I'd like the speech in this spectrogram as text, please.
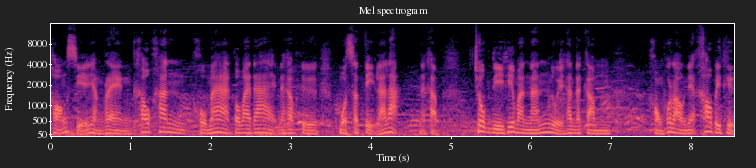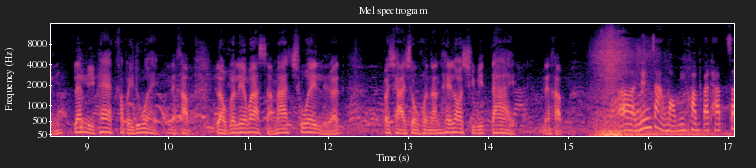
ท้องเสียอย่างแรงเข้าขั้นโคม่าก็ว่าได้นะครับ คือหมดสติแล้วล่ะนะครับ โชคดีที่วันนั้นหน่วยทันตกรรม ของพวกเราเนี่ยเข้าไปถึงและมีแพทย์เข้าไปด้วยนะครับเราก็เรียกว่าสามารถช่วยเหลือประชาชนคนนั้นให้รอดชีวิตได้นะครับ เนื่องจากหมอมีความประทับใจ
